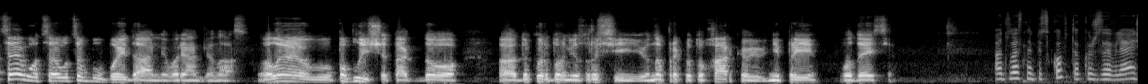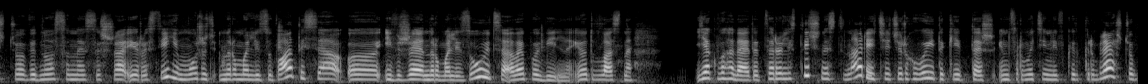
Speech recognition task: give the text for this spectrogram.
Це оце, це був би ідеальний варіант для нас, але поближче так до, до кордонів з Росією, наприклад, у Харкові, в Дніпрі, в Одесі. От власне Пісков також заявляє, що відносини США і Росії можуть нормалізуватися е, і вже нормалізуються, але повільно. І от, власне, як ви гадаєте, це реалістичний сценарій чи черговий такий теж інформаційний вкид Кремля, щоб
